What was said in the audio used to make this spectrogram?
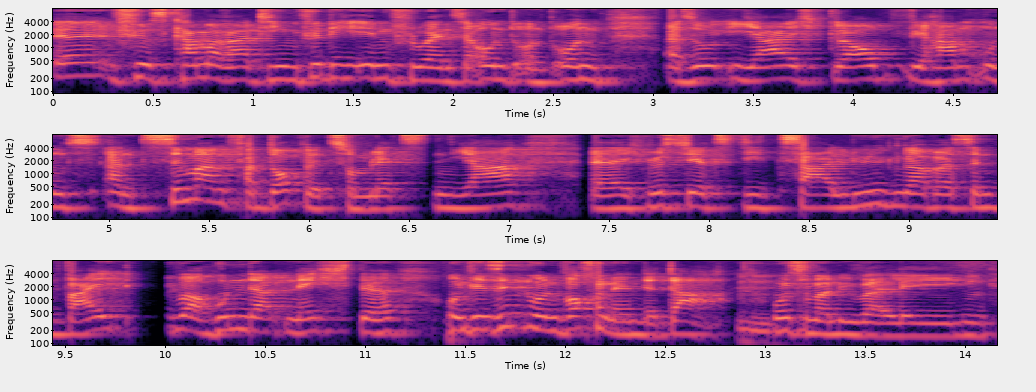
Äh, fürs Kamerateam, für die Influencer und, und, und. Also ja, ich glaube, wir haben uns an Zimmern verdoppelt zum letzten Jahr. Äh, ich müsste jetzt die Zahl lügen, aber es sind weit über 100 Nächte und wir sind nur ein Wochenende da, mhm. muss man überlegen.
